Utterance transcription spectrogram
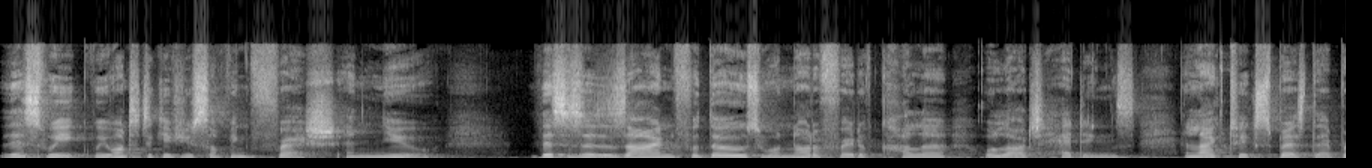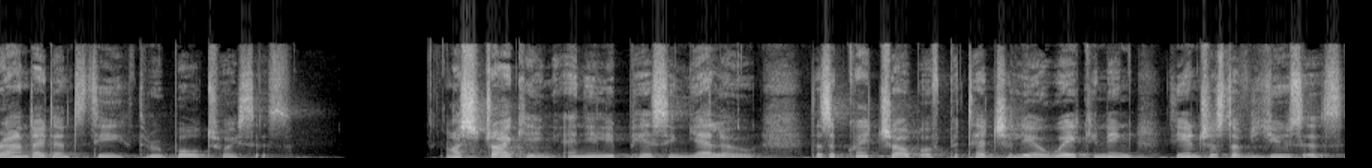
This week, we wanted to give you something fresh and new. This is a design for those who are not afraid of color or large headings and like to express their brand identity through bold choices. Our striking and nearly piercing yellow does a great job of potentially awakening the interest of users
